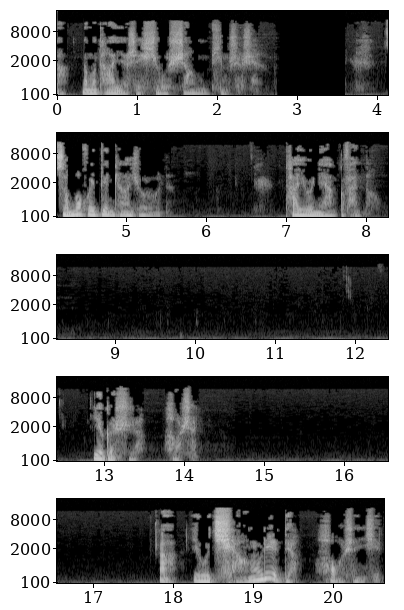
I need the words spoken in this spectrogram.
啊，那么他也是修上品十善，怎么会变成阿修罗呢？他有两个烦恼。一个是好胜啊，有强烈的好胜心、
